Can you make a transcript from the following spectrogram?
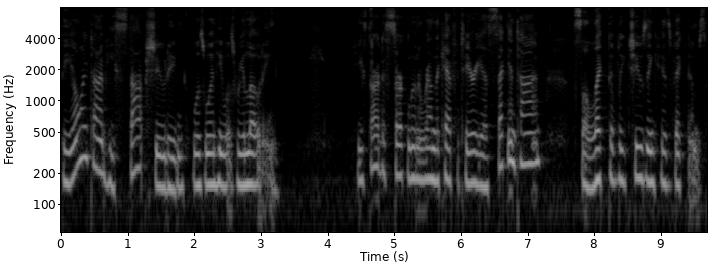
The only time he stopped shooting was when he was reloading. He started circling around the cafeteria a second time, selectively choosing his victims.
